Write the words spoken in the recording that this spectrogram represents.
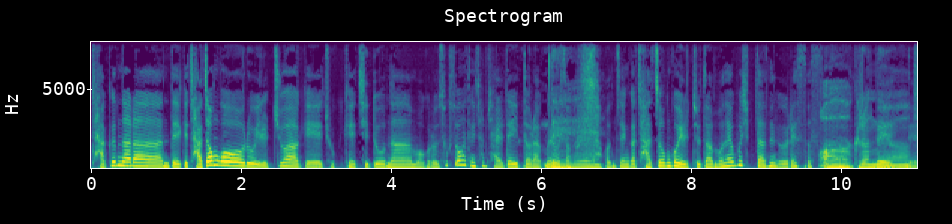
작은 나라인데 이게 자전거로 일주하게 좋게 지도나 뭐 그런 숙소 같은 게 참 잘 돼 있더라고요. 네. 그래서 언젠가 자전거 일주도 한번 해보고 싶다는 생각을 했었어요. 아, 그렇네요. 네. 네.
